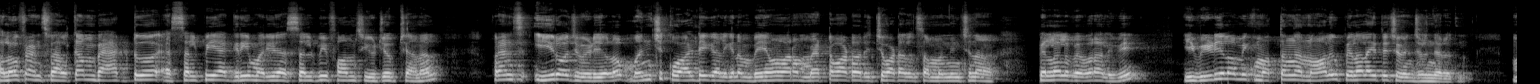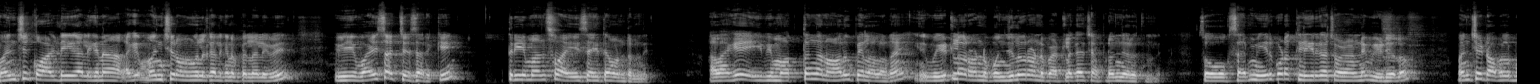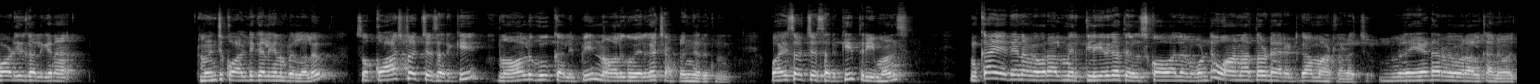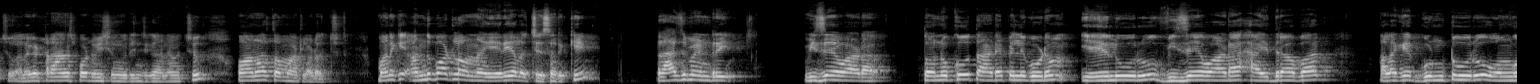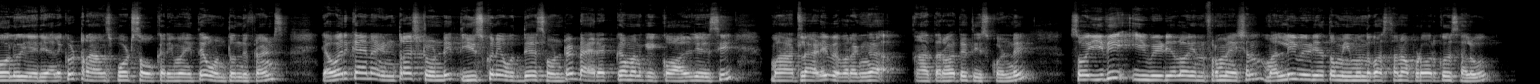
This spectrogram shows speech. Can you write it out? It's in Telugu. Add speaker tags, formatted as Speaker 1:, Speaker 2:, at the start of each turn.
Speaker 1: Hello friends welcome back to SLP agri మరియు SLP farms YouTube channel friends ఈరోజు వీడియోలో మంచి క్వాలిటీ కలిగిన భీమవరం మెట్టవాటో రిచ్ వాటర్కి సంబంధించిన పిల్లల వివరాలు ఇవి. ఈ వీడియోలో మీకు మొత్తంగా నాలుగు పిల్లలు అయితే చూపించడం జరుగుతుంది. మంచి క్వాలిటీ కలిగిన అలాగే మంచి రంగులు కలిగిన పిల్లలు ఇవి. ఇవి వయసు వచ్చేసరికి త్రీ మంత్స్ వయసు అయితే ఉంటుంది. అలాగే ఇవి మొత్తంగా నాలుగు పిల్లలు ఉన్నాయి. వీటిలో రెండు పుంజులు రెండు పెట్టలుగా చెప్పడం జరుగుతుంది. సో ఒకసారి మీరు కూడా క్లియర్గా చూడండి వీడియోలో. మంచి డబుల్ బాడీ కలిగిన మంచి క్వాలిటీ కలిగిన పిల్లలు. సో కాస్ట్ వచ్చేసరికి నాలుగు కలిపి నాలుగు వేలుగా చెప్పడం జరుగుతుంది. వయసు వచ్చేసరికి త్రీ మంత్స్ ఇంకా ఏదైనా వివరాలు మీరు క్లియర్గా తెలుసుకోవాలనుకుంటే ఓనర్తో డైరెక్ట్గా మాట్లాడవచ్చు రేడర్ వివరాలు కానివచ్చు అలాగే ట్రాన్స్పోర్ట్ విషయం గురించి కానివచ్చు ఓనర్తో మాట్లాడవచ్చు మనకి అందుబాటులో ఉన్న ఏరియాలు వచ్చేసరికి రాజమండ్రి విజయవాడ తణుకు తాడేపల్లిగూడెం ఏలూరు విజయవాడ హైదరాబాద్ అలాగే గుంటూరు ఒంగోలు ఏరియాలకు ట్రాన్స్పోర్ట్ సౌకర్యం అయితే ఉంటుంది ఫ్రెండ్స్. ఎవరికైనా ఇంట్రెస్ట్ ఉండి తీసుకునే ఉద్దేశం ఉంటే డైరెక్ట్గా మనకి కాల్ చేసి మాట్లాడి వివరంగా ఆ తర్వాతే తీసుకోండి. సో ఇది ఈ వీడియోలో ఇన్ఫర్మేషన్. మళ్ళీ వీడియోతో మీ ముందుకు వస్తాను. అప్పటి వరకు సెలవు.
